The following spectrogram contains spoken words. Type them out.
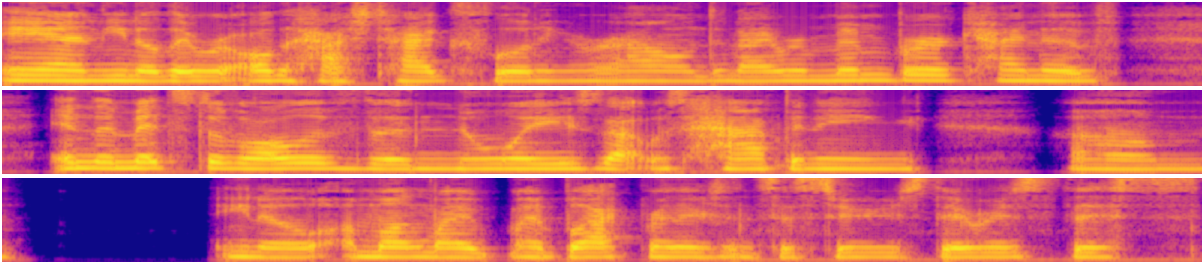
and you know there were all the hashtags floating around, and I remember kind of in the midst of all of the noise that was happening, um, you know, among my my black brothers and sisters, there was this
